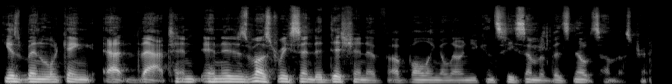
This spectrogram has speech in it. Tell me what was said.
he has been looking at that, and, in his most recent edition of, of Bowling Alone, you can see some of his notes on this trend.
